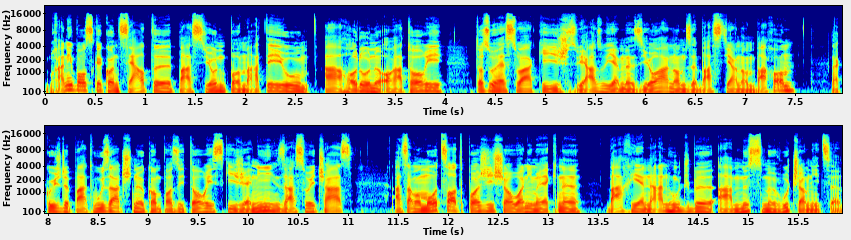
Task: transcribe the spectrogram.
Braniborskie koncerty Passion po Mateju a hodowny oratori to są hesła, kiż związujemy z Johannom Sebastianom Bachom, na każdy pad wuzaczny kompozytoryjski geni za swój czas, a samo Mozart požišo o nim rekne Bach je nan hudžby a my sme wučomnice.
